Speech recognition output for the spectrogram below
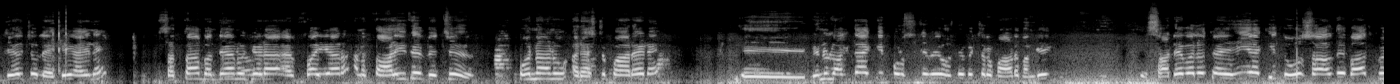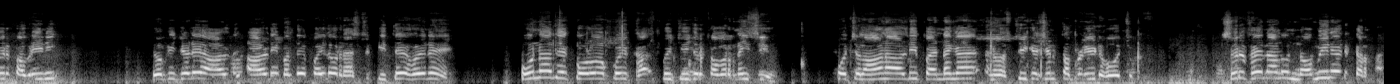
ਜੇਲ੍ਹ ਚੋਂ ਲੈ ਕੇ ਆਏ ਨੇ, ਸੱਤਾਂ ਬੰਦਿਆਂ ਨੂੰ ਜਿਹੜਾ ਐਫ ਆਈ ਆਰ 39 ਦੇ ਵਿੱਚ ਉਹਨਾਂ ਨੂੰ ਅਰੈਸਟ ਪਾ ਰਹੇ ਨੇ। ਤੇ ਮੈਨੂੰ ਲੱਗਦਾ ਹੈ ਕਿ ਪੁਲਿਸ ਜਿਵੇਂ ਉਸ ਦੇ ਵਿੱਚ ਰਿਮਾਂਡ ਮੰਗੇਗੀ। ਤੇ ਸਾਡੇ ਵੱਲੋਂ ਤਾਂ ਇਹੀ ਹੈ ਕਿ 2 ਸਾਲ ਦੇ ਬਾਅਦ ਕੋਈ ਰਿਕਵਰੀ ਨਹੀਂ, ਕਿਉਂਕਿ ਜਿਹੜੇ ਆਲਰੇਡੀ ਬੰਦੇ ਪਹਿਲਾਂ ਅਰੈਸਟ ਕੀਤੇ ਹੋਏ ਨੇ, ਉਹਨਾਂ ਦੇ ਕੋਲੋਂ ਕੋਈ ਖ- ਕੋਈ ਚੀਜ਼ ਰਿਕਵਰ ਨਹੀਂ ਸੀ ਉਹ ਚਲਾਨ ਆਲਰੇਡੀ ਪੈਂਡਿੰਗ ਹੈ, ਇਨਵੈਸਟੀਗੇਸ਼ਨ ਕੰਪਲੀਟ ਹੋ ਚੁੱਕੀ ਸਿਰਫ ਇਹਨਾਂ ਨੂੰ ਨੋਮੀਨੇਟ ਕਰਨਾ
